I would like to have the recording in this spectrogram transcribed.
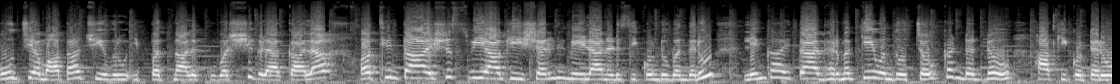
ಪೂಜ್ಯ ಮಾತಾಜಿಯವರು ಇಪ್ಪತ್ನಾಲ್ಕು ವರ್ಷಗಳ ಕಾಲ ಅತ್ಯಂತ ಯಶಸ್ವಿಯಾಗಿ ಶರಣ ಮೇಳ ನಡೆಸಿಕೊಂಡು ಬಂದರು. ಲಿಂಗಾಯತ ಧರ್ಮಕ್ಕೆ ಒಂದು ಚೌಕಂಡನ್ನು ಹಾಕಿಕೊಟ್ಟರು.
